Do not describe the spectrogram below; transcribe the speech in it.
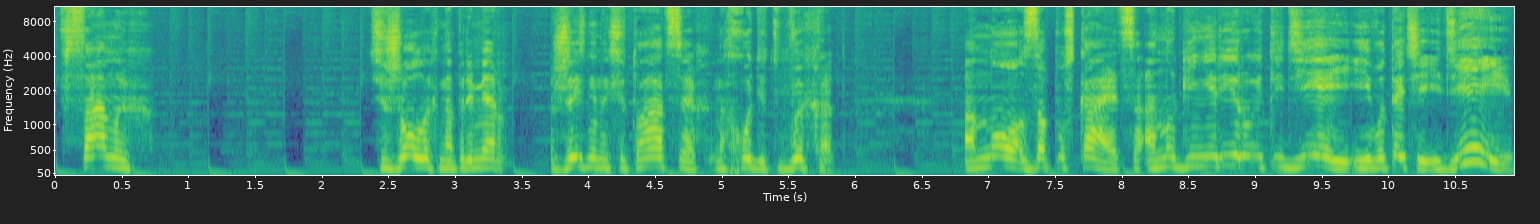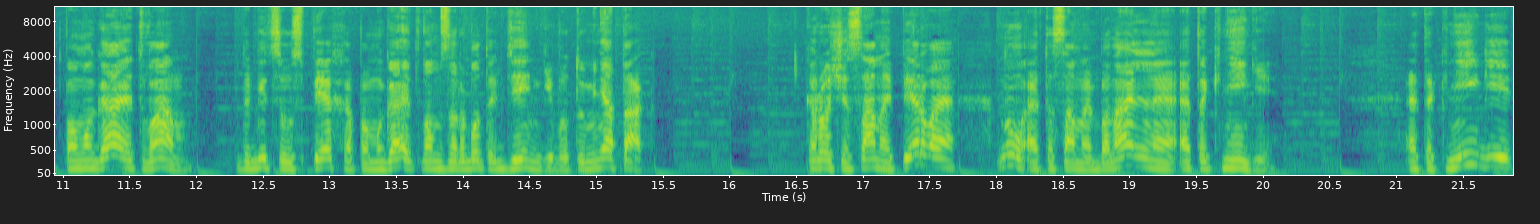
в самых тяжелых, например, жизненных ситуациях находит выход. Оно запускается, оно генерирует идеи, и вот эти идеи помогают вам добиться успеха, помогают вам заработать деньги. Вот у меня так. Короче, самое первое, ну, это самое банальное, это книги. Это книги,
